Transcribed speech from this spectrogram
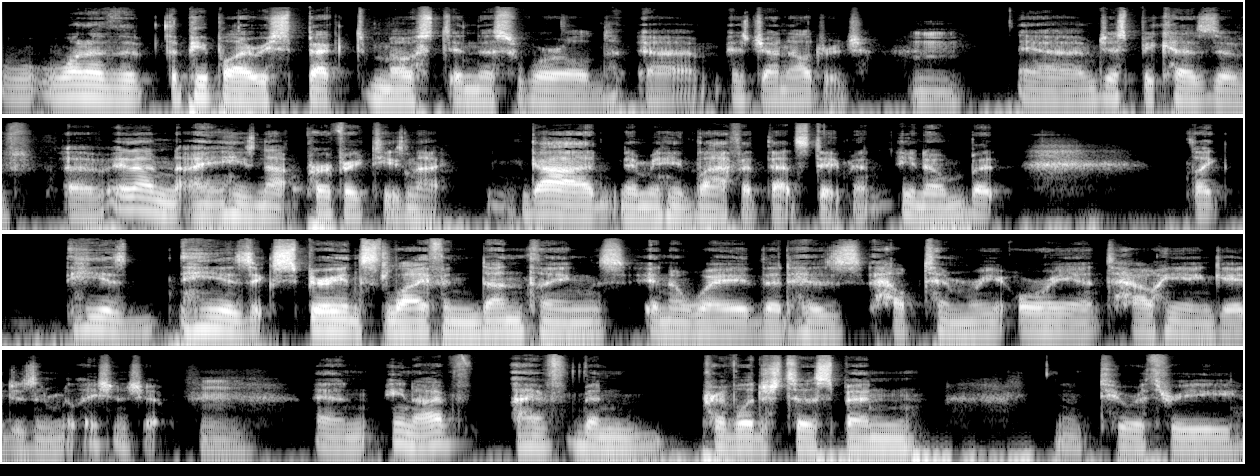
one of the, the people I respect most in this world uh, is John Eldredge. Mm. Uh, just because of, of and I, he's not perfect. He's not God. I mean, he'd laugh at that statement, you know. But like he has he has experienced life and done things in a way that has helped him reorient how he engages in relationship. Hmm. And you know, I've I've been privileged to spend you know, two or three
